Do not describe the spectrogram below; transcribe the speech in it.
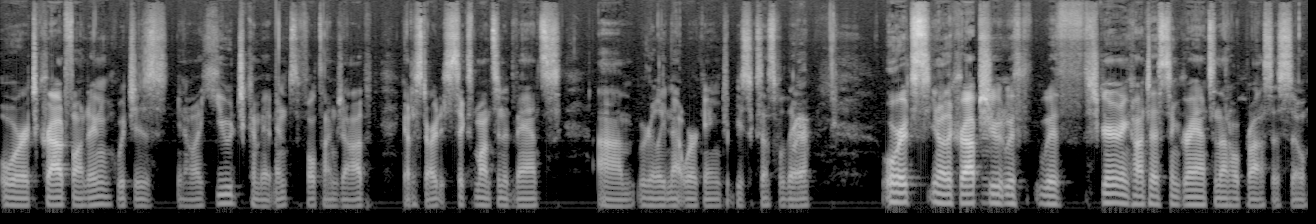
or it's crowdfunding, which is you know a huge commitment, full time job. Got to start it six months in advance. Um, really networking to be successful there. Right. Or it's you know the crapshoot Mhm. with with screening contests and grants and that whole process. So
